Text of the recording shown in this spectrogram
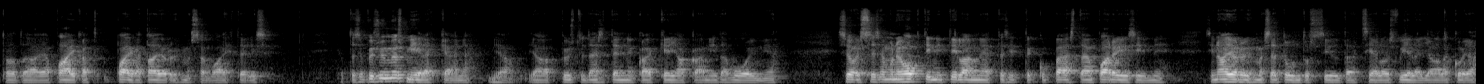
tota, ja paikat, paikat ajoryhmässä vaihtelis, jotta se pysyy myös mielekkäänä ja, ja pystytään sitten ennen kaikkea jakamaan niitä voimia. Se olisi se semmoinen optimitilanne, että sitten kun päästään Pariisiin, niin siinä ajoryhmässä tuntuisi siltä, että siellä olisi vielä jalkoja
